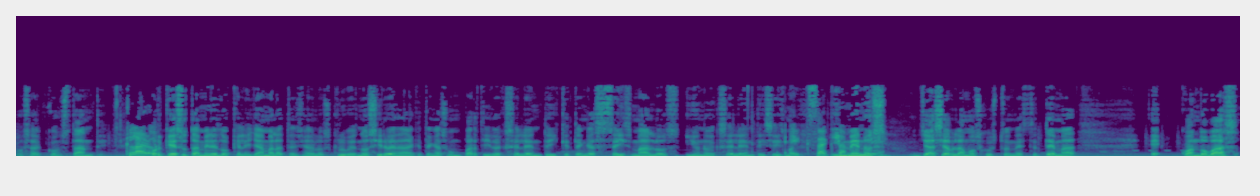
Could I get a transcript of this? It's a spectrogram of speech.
o sea, constante. Claro. Porque eso también es lo que le llama la atención a los clubes. No sirve de nada que tengas un partido excelente y que tengas seis malos y uno excelente y seis malos. Y menos, ya si hablamos justo en este tema, eh, cuando vas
